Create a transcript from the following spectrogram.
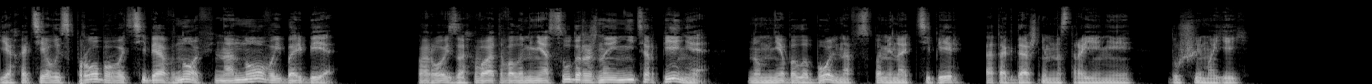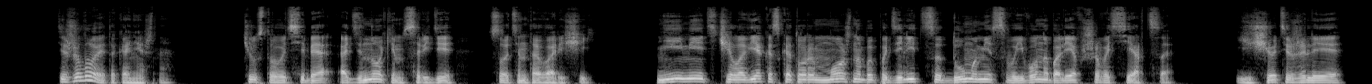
Я хотел испробовать себя вновь на новой борьбе. Порой захватывало меня судорожное нетерпение, но мне было больно вспоминать теперь о тогдашнем настроении души моей. Тяжело это, конечно. Чувствовать себя одиноким среди сотен товарищей. Не иметь человека, с которым можно бы поделиться думами своего наболевшего сердца. Еще тяжелее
